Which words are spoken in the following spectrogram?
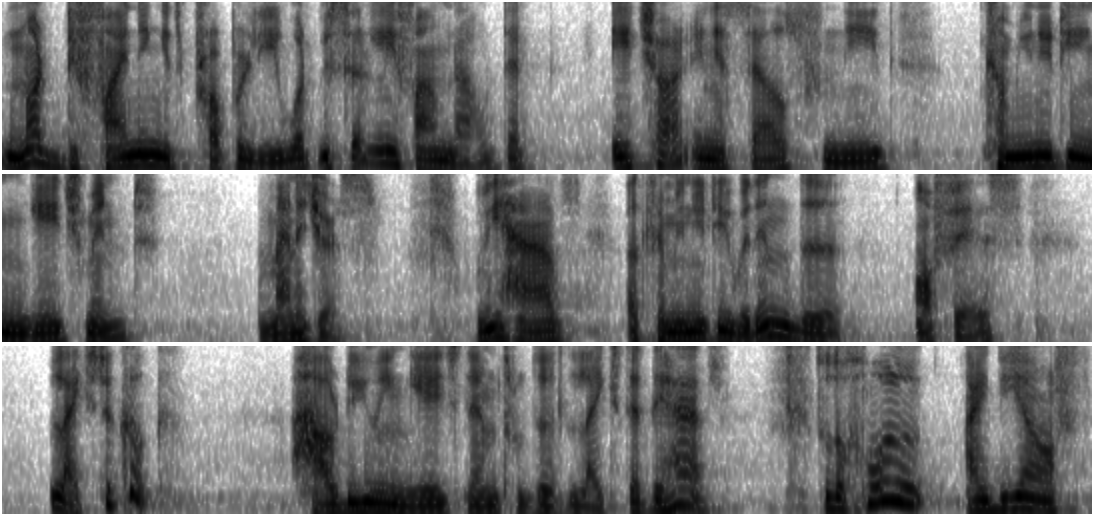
not defining it properly, what we certainly found out that HR in itself need community engagement managers. We have a community within the office likes to cook. How do you engage them through the likes that they have? So the whole idea of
